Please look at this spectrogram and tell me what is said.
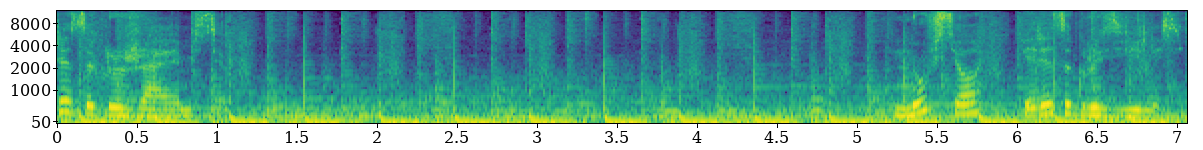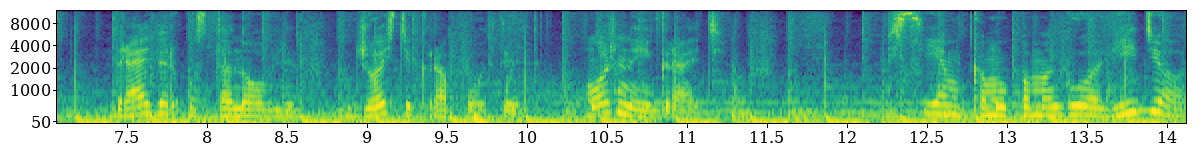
Перезагружаемся. Ну все, перезагрузились. Драйвер установлен, джойстик работает, можно играть. Всем, кому помогло видео,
